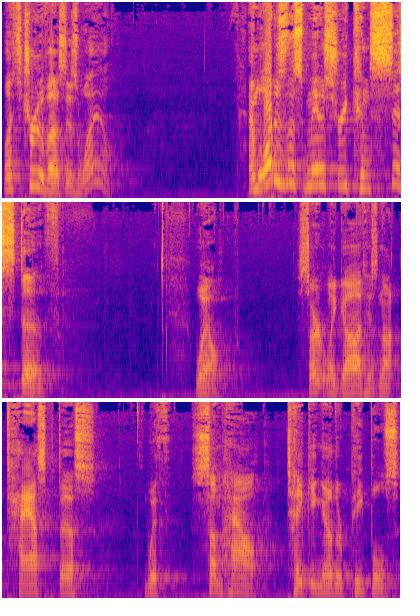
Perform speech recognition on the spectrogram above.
Well, that's true of us as well. And what does this ministry consist of? Well, Certainly, God has not tasked us with somehow taking other people's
